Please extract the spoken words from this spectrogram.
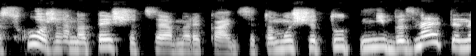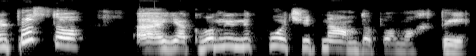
схоже на те, що це американці, тому що тут, ніби знаєте, не просто е, як вони не хочуть нам допомогти,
